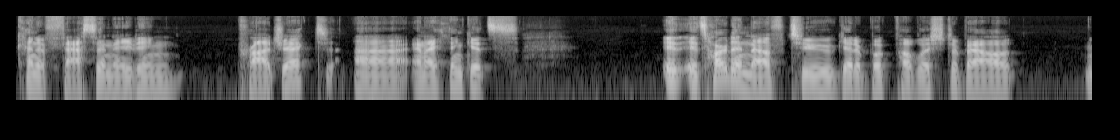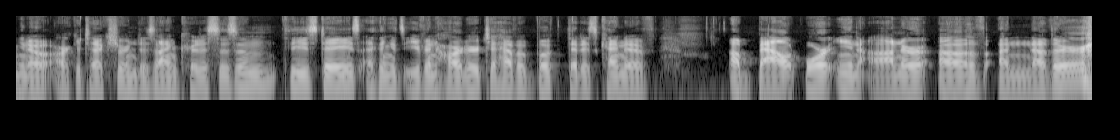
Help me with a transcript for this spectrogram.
kind of fascinating project, uh, and I think it's it, it's hard enough to get a book published about you know architecture and design criticism these days. I think it's even harder to have a book that is kind of about or in honor of another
